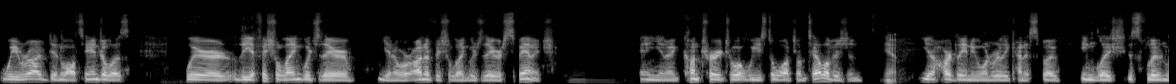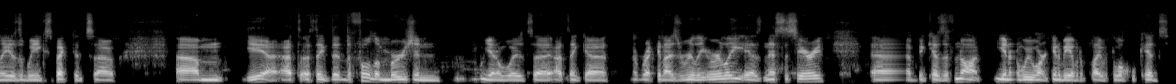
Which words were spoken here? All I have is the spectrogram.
we arrived in Los Angeles where the official language there, you know, or unofficial language there is Spanish. And, you know, contrary to what we used to watch on television, Yeah. you know, hardly anyone really kind of spoke English as fluently as we expected. So, um, yeah, I, th- I think that the full immersion, you know, was, uh, I think, uh, recognized really early as necessary uh, because if not, you know, we weren't going to be able to play with local kids.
